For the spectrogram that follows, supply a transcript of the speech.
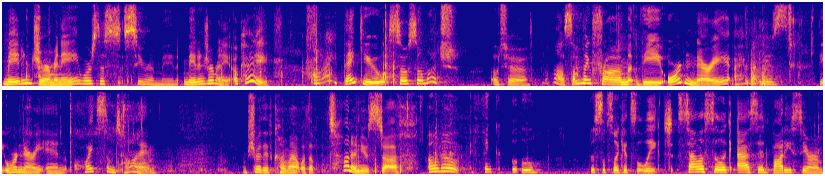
made in Germany. Where's this serum made? Made in Germany. Okay. All right. Thank you so, so much, Auteur. Ah, something from The Ordinary. I have not used The Ordinary in quite some time. I'm sure they've come out with a ton of new stuff. Oh no, think, uh-oh, this looks like it's leaked. Salicylic acid body serum.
